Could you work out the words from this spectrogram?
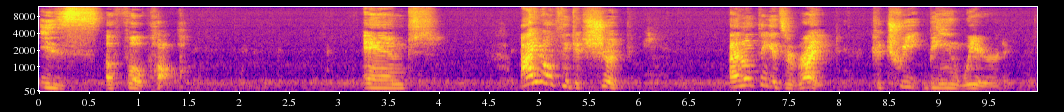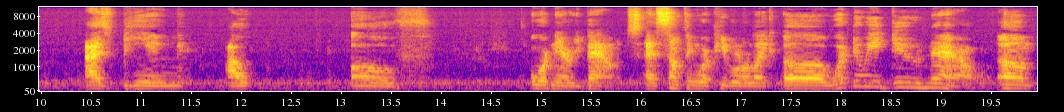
is a faux pas. And I don't think it should be. I don't think it's right to treat being weird as being out of ordinary bounds, as something where people are like, uh, what do we do now? Um,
